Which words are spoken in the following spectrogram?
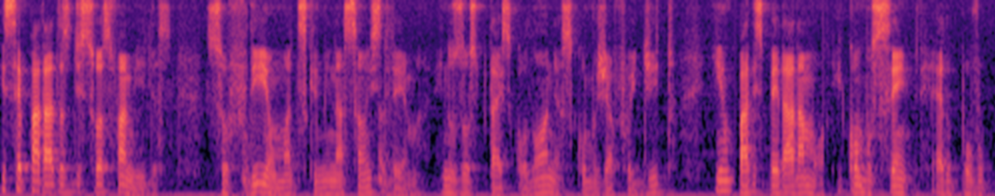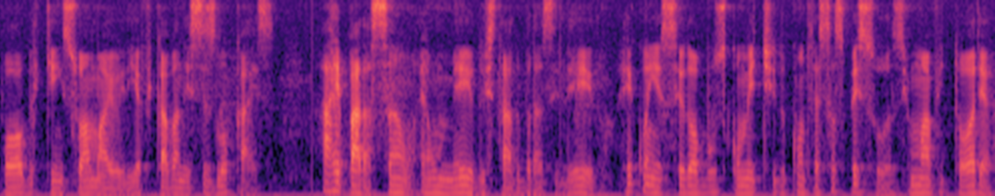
e separadas de suas famílias. Sofriam uma discriminação extrema e nos hospitais colônias, como já foi dito, iam para esperar a morte. E como sempre, era o povo pobre que em sua maioria ficava nesses locais. A reparação é um meio do Estado brasileiro reconhecer o abuso cometido contra essas pessoas e uma vitória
